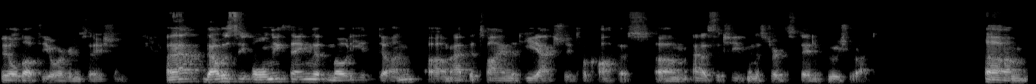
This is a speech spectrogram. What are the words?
build up the organization. And that, that was the only thing that Modi had done um, at the time that he actually took office um, as the chief minister of the state of Gujarat. Um,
